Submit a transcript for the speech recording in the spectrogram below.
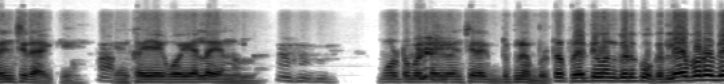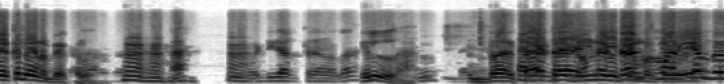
ವೆಂಚರ್ ಹಾಕಿ. ಹಾ. ಹೋಗಿ ಕೈಯಾಗ ಹೋಯೆಲ್ಲ ಏನಿಲ್ಲ. ಮೋಟರ್ ಬಟ್ಟೆ ವೆಂಚರ್ ಹಾಕಿ ಡ್ರಿಪ್ನೇ ಬಿಟ್ರೆ ಪ್ರತಿ ಒಂದ್ ಗಿಡಕ್ಕೂ ಲೇಬರ್ ಬೇಕಲ್ಲ ಏನೋ ಬೇಕಲ್ಲ. ಇಲ್ಲ. ಮಾಡ್ಕೊಂಡು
